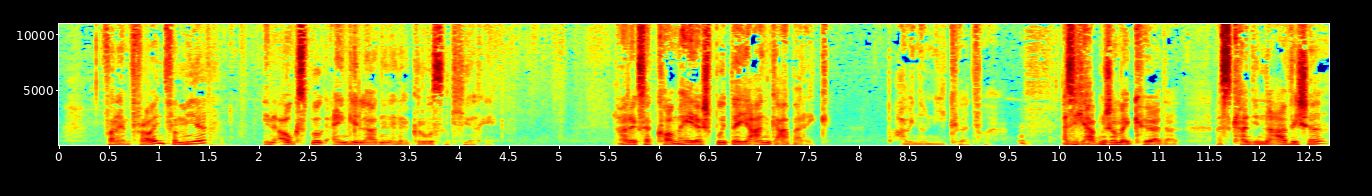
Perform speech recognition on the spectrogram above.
von einem Freund von mir in Augsburg eingeladen in einer großen Kirche. Da hat er gesagt, komm, hey, da spielt der Jan Gabarek. Habe ich noch nie gehört vorher. Also ich habe ihn schon mal gehört. Ein skandinavischer,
